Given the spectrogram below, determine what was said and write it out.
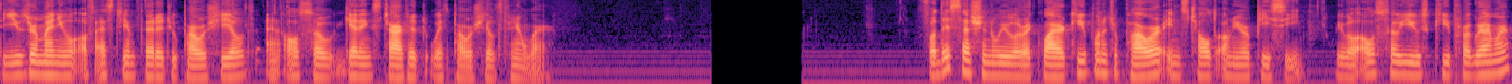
the User Manual of STM32 PowerShield, and also Getting Started with PowerShield Firmware. For this session we will require CubeMonitor Power installed on your PC. We will also use CubeProgrammer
